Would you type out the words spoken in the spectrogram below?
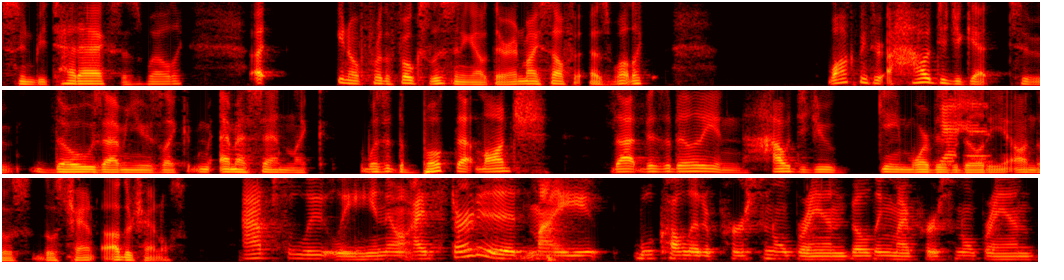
soon be TEDx as well. Like uh, you know, for the folks listening out there and myself as well, like walk me through how did you get to those avenues like MSN? Like, was it the book that launched that visibility, and how did you gain more visibility yeah. on those those chan- other channels? Absolutely. You know, I started my we'll call it a personal brand, building my personal brand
